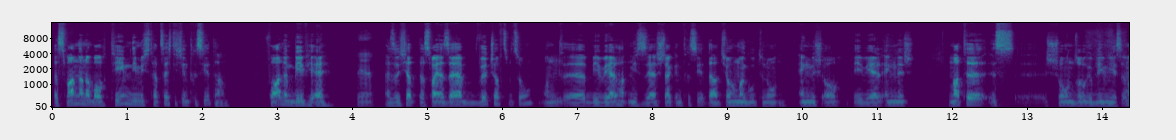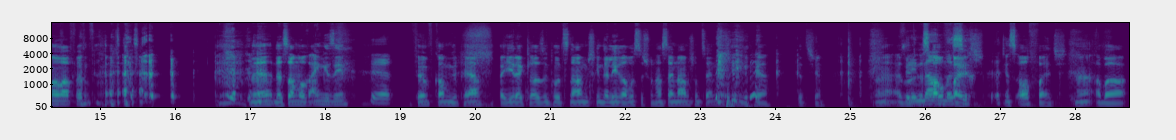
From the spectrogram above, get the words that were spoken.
das waren dann aber auch Themen, die mich tatsächlich interessiert haben. Vor allem BWL. Ja. Also ich hatte, das war ja sehr wirtschaftsbezogen und Mhm. äh, BWL hat mich sehr stark interessiert. Da hatte ich auch immer gute Noten. Englisch auch, BWL, Englisch. Mathe ist äh, schon so geblieben, wie es immer war, fünf. ne, das haben wir auch eingesehen. Ja. Fünf, komm, gib her. Bei jeder Klausur kurz Namen geschrieben. Der Lehrer wusste schon. Hast du deinen Namen schon zu Ende geschrieben? Her. Bitteschön. Ne, also ist Namen auch du- falsch. Ist auch falsch. Ne? Aber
